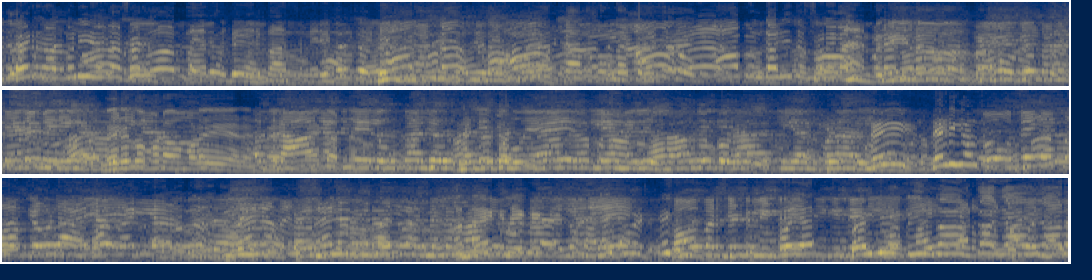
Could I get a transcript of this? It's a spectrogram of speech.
ਫਿਰ ਰੱਬ ਨਹੀਂ ਹੈਗਾ ਸਰ ਬਸ ਮੇਰੇ ਬਸ ਮੇਰੇ। ਆ ਬੰਦਾ ਨਹੀਂ ਦੱਸਣਾ ਮੇਰੇ ਕੋ ਪੜਾਓ ਮੜਾ ਯਾਰ। ਮੈਂ ਕਰਦਾ। ਲੋਕਾਂ ਦੇ ਸਾਡੇ ਚ ਹੋਇਆ ਹੈ ਕਿ ਐਮਐਲਏ ਸਾਹਿਬ ਨੇ ਕਿਹਾ ਕਿ ਅਨਪੜਾ ਨਹੀਂ ਮੇਰੀ ਗੱਲ ਸੁਣੋ। ਉਸੇ ਦਾ ਪਾਸ ਵਧਾਇਆ ਯਾਰ? 100% ਲੀਡਰ ਭਾਈ ਜੀ ਵੀਰ ਬਾਹਰ ਜਾਓ ਯਾਰ।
